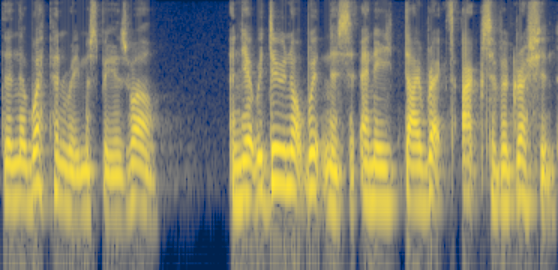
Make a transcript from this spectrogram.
then their weaponry must be as well. And yet we do not witness any direct acts of aggression.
